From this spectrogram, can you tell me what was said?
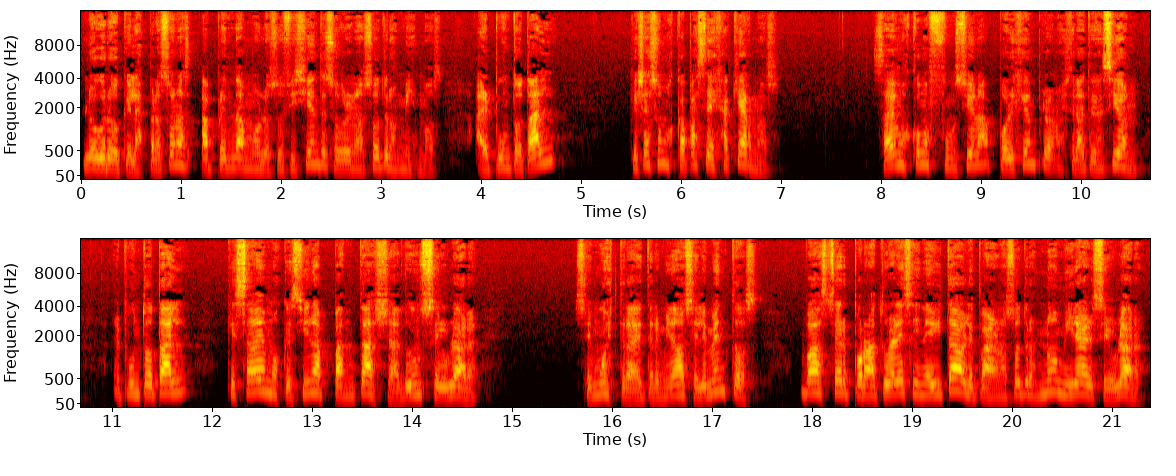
logró que las personas aprendamos lo suficiente sobre nosotros mismos, al punto tal que ya somos capaces de hackearnos. Sabemos cómo funciona, por ejemplo, nuestra atención, al punto tal que sabemos que si una pantalla de un celular se muestra determinados elementos, va a ser por naturaleza inevitable para nosotros no mirar el celular.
